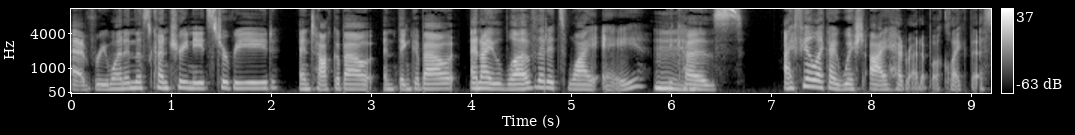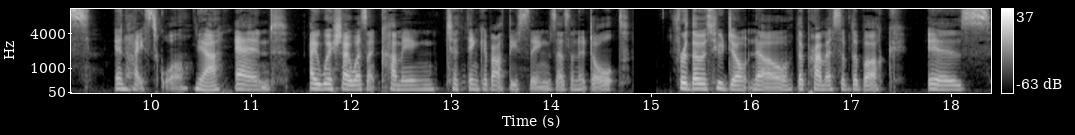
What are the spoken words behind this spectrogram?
everyone in this country needs to read and talk about and think about. And I love that it's YA Mm. because I feel like I wish I had read a book like this in high school. Yeah. And I wish I wasn't coming to think about these things as an adult. For those who don't know, the premise of the book is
